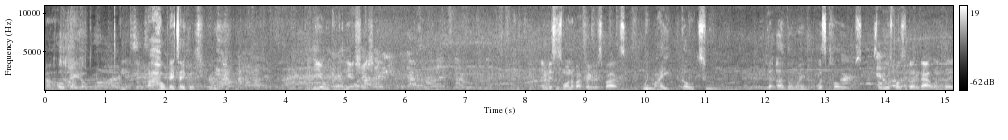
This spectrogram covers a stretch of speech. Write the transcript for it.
I hope they open. I hope they take us. But yeah, we currently at Shake Shack. And this is one of our favorite spots. We might go to the other one was closed. So we were supposed to go to that one, but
